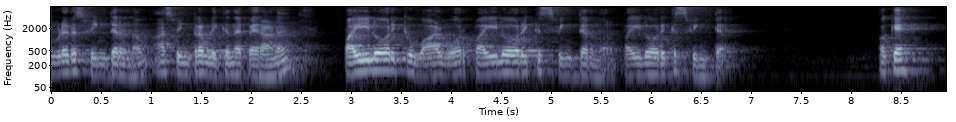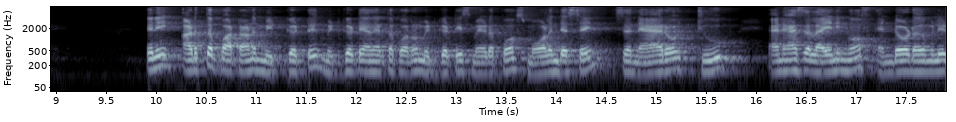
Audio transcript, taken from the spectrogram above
ഇവിടെ ഒരു സ്ഫിങ്ക്റ്റർ ഉണ്ടാവും. ആ സ്ഫിങ്ക്റ്റർ വിളിക്കുന്ന പേരാണ് pyloric valve or pyloric sphincter എന്ന് പറയും. പൈലോറിക് സ്ഫിങ്ക്റ്റർ ഓക്കെ ഇനി അടുത്ത പാർട്ടാണ് മിഡ്ഗട്ട്. മിഡ്ഗട്ട് ഞാൻ നേരത്തെ പറഞ്ഞു midgut is made up of small intestine it's a narrow tube and has a lining of endodermally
